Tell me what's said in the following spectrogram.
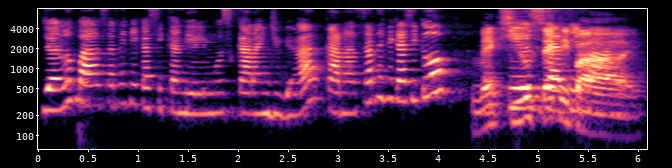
Jangan lupa sertifikasikan dirimu sekarang juga karena sertifikasiku Makes you certified.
